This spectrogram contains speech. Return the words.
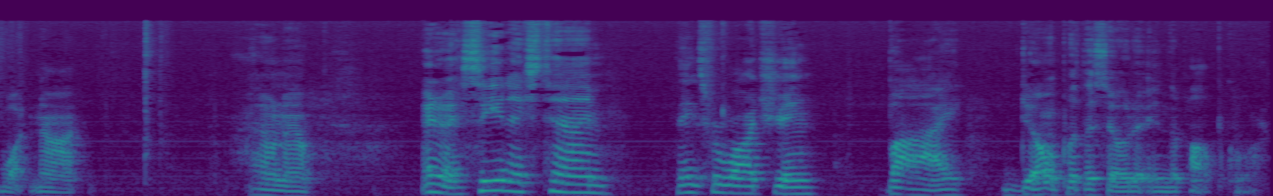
whatnot. I don't know. Anyway, see you next time. Thanks for watching. Bye. Don't put the soda in the popcorn.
